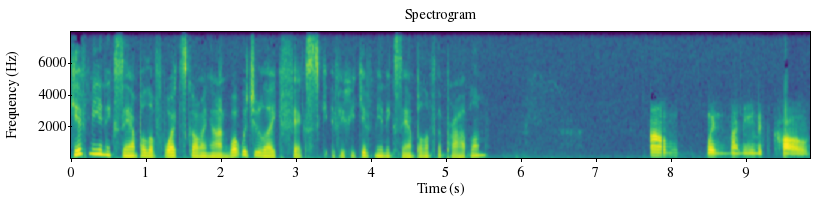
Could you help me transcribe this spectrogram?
give me an example of what's going on. What would you like fixed? If you could give me an example of the problem. Um, when my name is called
